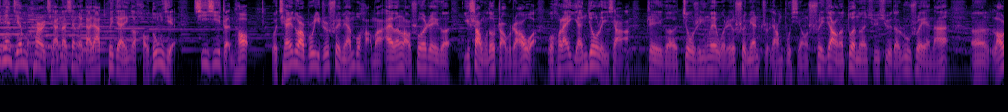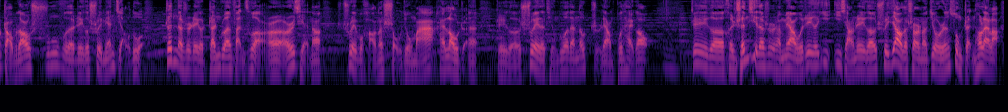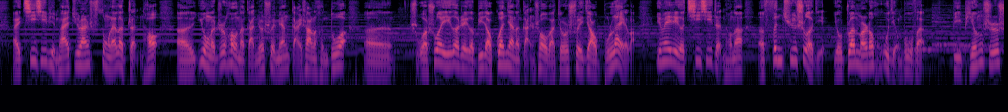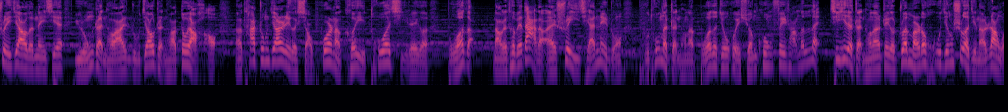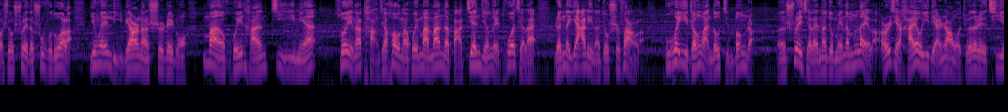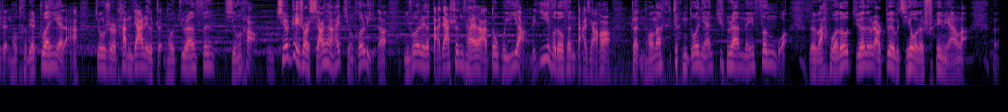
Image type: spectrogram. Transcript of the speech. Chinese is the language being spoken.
今天节目开始前呢，先给大家推荐一个好东西——七夕枕头。我前一段不是一直睡眠不好吗？艾文老说这个一上午都找不着我。我后来研究了一下啊，这个就是因为我这个睡眠质量不行，睡觉呢断断续续的，入睡也难，呃，老找不着舒服的这个睡眠角度，真的是这个辗转反侧，而而且呢，睡不好呢手就麻，还落枕，这个睡的挺多，但都质量不太高。这个很神奇的是什么呀？我这个一一想这个睡觉的事儿呢，就有人送枕头来了。哎，七夕品牌居然送来了枕头，呃，用了之后呢，感觉睡眠改善了很多。呃，我说一个这个比较关键的感受吧，就是睡觉不累了。因为这个七夕枕头呢，呃，分区设计，有专门的护颈部分，比平时睡觉的那些羽绒枕头啊、乳胶枕头啊都要好。呃，它中间这个小坡呢，可以托起这个脖子。脑袋特别大的，哎，睡以前那种普通的枕头呢，脖子就会悬空，非常的累。七夕的枕头呢，这个专门的护颈设计呢，让我就睡得舒服多了，因为里边呢是这种慢回弹记忆棉，所以呢躺下后呢，会慢慢的把肩颈给托起来，人的压力呢就释放了，不会一整晚都紧绷着。呃，睡起来呢就没那么累了，而且还有一点让我觉得这个七夕枕头特别专业的啊，就是他们家这个枕头居然分型号。其实这事儿想想还挺合理的。你说这个大家身材啊都不一样，这衣服都分大小号，枕头呢 这么多年居然没分过，对吧？我都觉得有点对不起我的睡眠了。呃，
